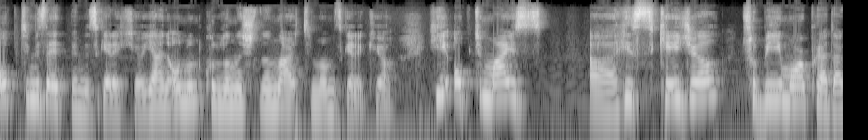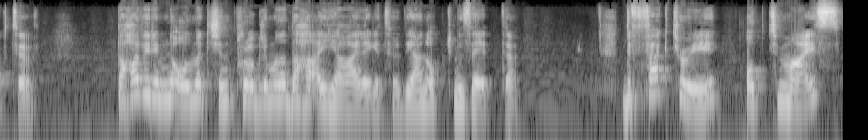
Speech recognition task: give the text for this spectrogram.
optimize etmemiz gerekiyor. Yani onun kullanışlılığını artırmamız gerekiyor. He optimized uh, his schedule to be more productive. Daha verimli olmak için programını daha iyi hale getirdi. Yani optimize etti. The factory optimized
